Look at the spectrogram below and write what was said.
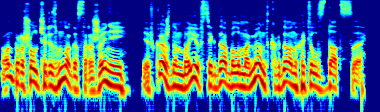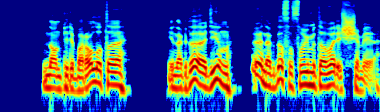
он прошел через много сражений, и в каждом бою всегда был момент, когда он хотел сдаться. Но он переборол это, иногда один, а иногда со своими товарищами.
